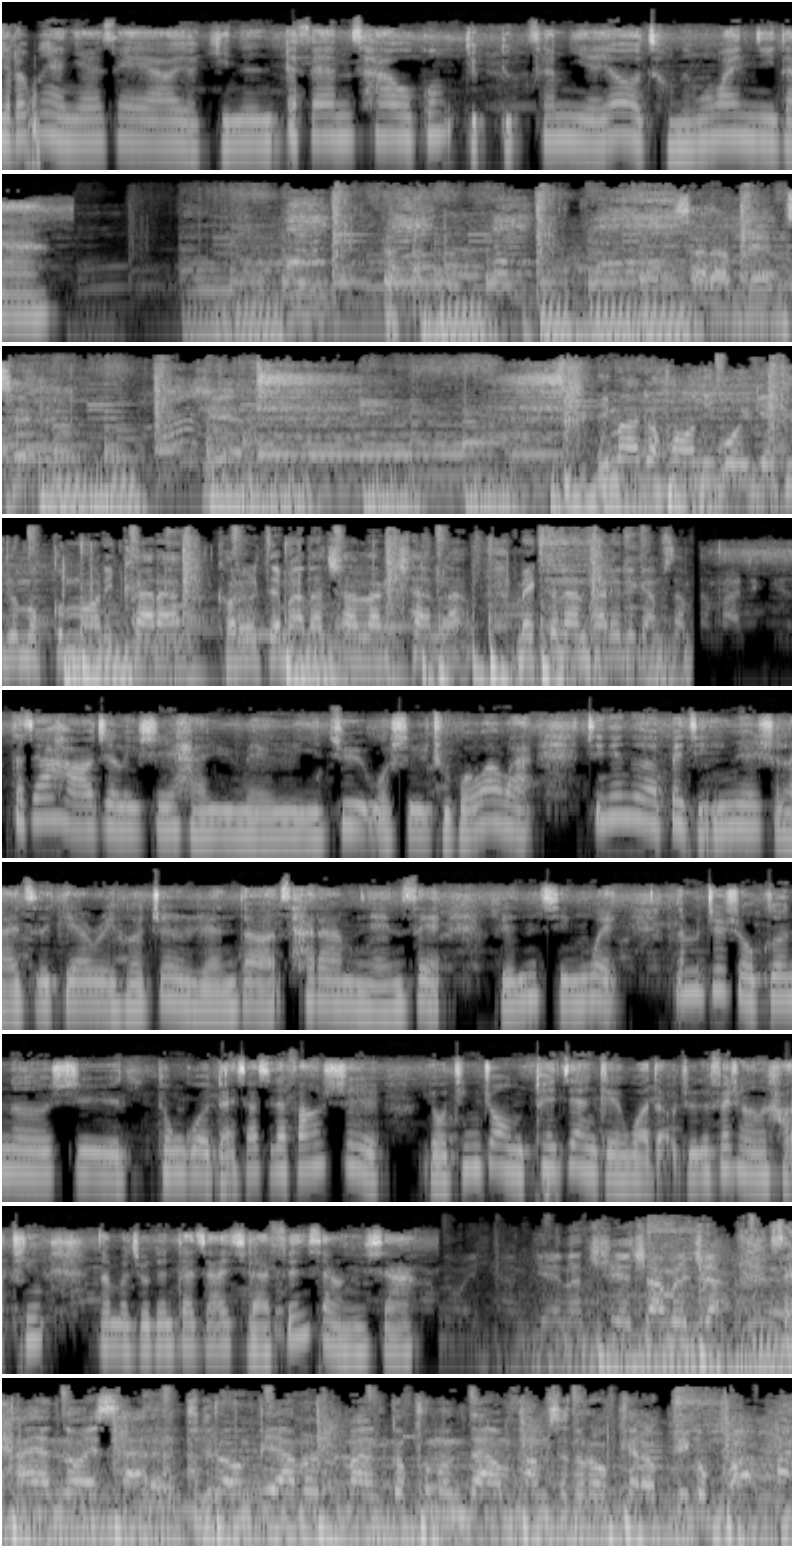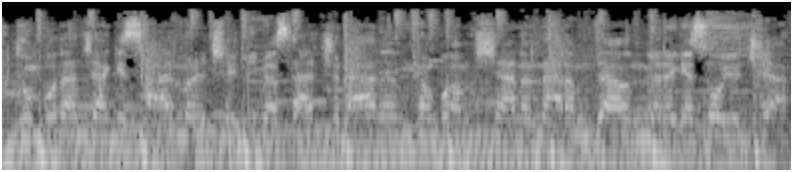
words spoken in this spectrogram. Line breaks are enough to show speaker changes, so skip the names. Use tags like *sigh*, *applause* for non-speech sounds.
여러분 안녕하세요. 여기는 FM 450663이에요. 저는 와와입니다. *laughs*
사람 냄새 yeah. 이마가 훤히 보이게 뒤로 묶은 머리카락 걸을 때마다 찰랑찰랑 매끈한 다리를 감싼
大家好，这里是韩语每日一句，我是主播外外。今天的背景音乐是来自 Gary 和郑仁的《사람 냄새》人情味。那么这首歌呢，是通过短消息的方式有听众推荐给我的，我觉得非常的好听，那么就跟大家一起来分享一下。
난 취해 잠을 자 새하얀 너의 살을 부드러운 뺨을 마음껏 품은 다음 밤새도록 괴롭히고파 돈보단 자기 삶을 즐기며 살 줄 아는 평범치 않은 아름다운 매력의 소유자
